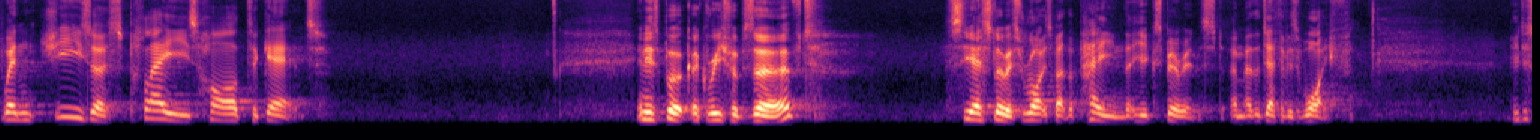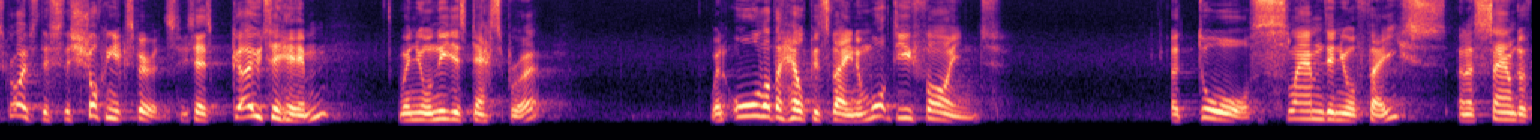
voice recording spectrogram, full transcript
when Jesus plays hard to get. In his book, A Grief Observed, C.S. Lewis writes about the pain that he experienced um, at the death of his wife. He describes this, this shocking experience. He says, Go to him when your need is desperate, when all other help is vain. And what do you find? A door slammed in your face and a sound of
